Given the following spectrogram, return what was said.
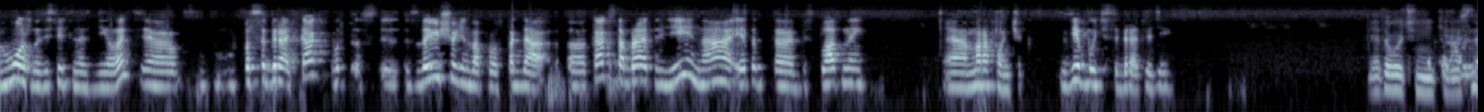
можно действительно сделать, э, пособирать, как, вот э, задаю еще один вопрос тогда, э, как собрать людей на этот э, бесплатный э, марафончик? Где будете собирать людей? Это очень интересно,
